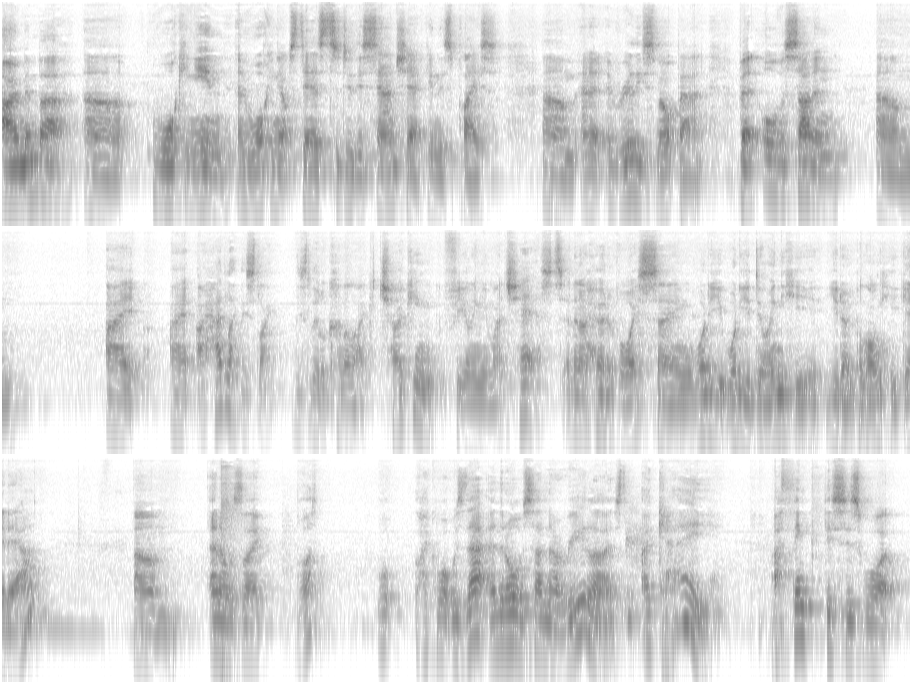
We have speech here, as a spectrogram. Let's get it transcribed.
I remember uh, walking in and walking upstairs to do this sound check in this place, um, and it, it, really smelt bad. But all of a sudden, um, I, I, I had like this like this little kind of like choking feeling in my chest, and then I heard a voice saying, "What are you What are you doing here? You don't belong here. Get out." Um, and I was like, "What? What? Like what was that?" And then all of a sudden, I realized, okay I think this is what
